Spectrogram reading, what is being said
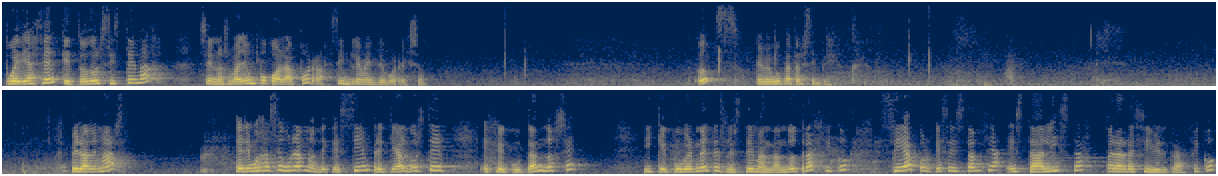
puede hacer que todo el sistema se nos vaya un poco a la porra, simplemente por eso. Ups, que me voy para atrás siempre. Pero además, queremos asegurarnos de que siempre que algo esté ejecutándose y que Kubernetes le esté mandando tráfico, sea porque esa instancia está lista para recibir tráfico.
